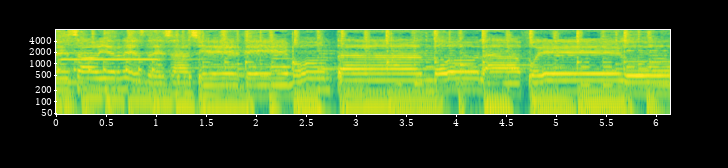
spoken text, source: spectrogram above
lunes a viernes 3 a 7 montando la fuego.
